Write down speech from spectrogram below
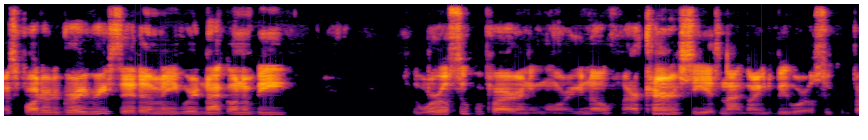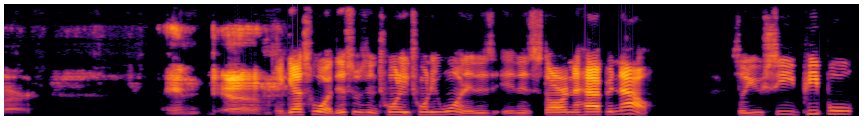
That's part of the Great Reset. I mean, we're not going to be the world superpower anymore. You know, our currency is not going to be world superpower. And uh, and guess what? This was in 2021. It is it is starting to happen now. So you see, people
